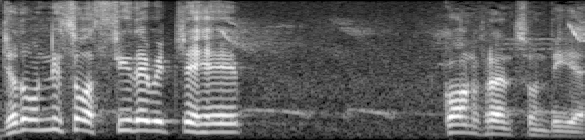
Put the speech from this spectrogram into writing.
ਜਦੋਂ 1980 ਦੇ ਵਿੱਚ ਇਹ ਕਾਨਫਰੰਸ ਹੁੰਦੀ ਹੈ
